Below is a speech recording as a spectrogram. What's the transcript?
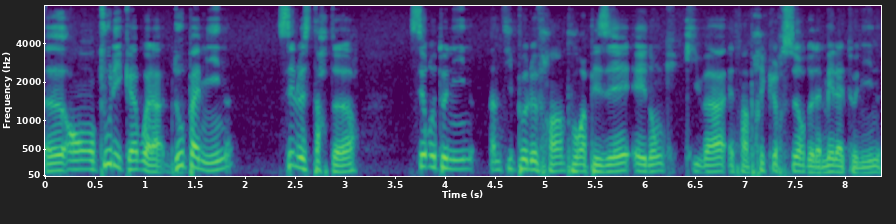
en tous les cas, voilà, dopamine, c'est le starter sérotonine, un petit peu le frein pour apaiser, et donc qui va être un précurseur de la mélatonine.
